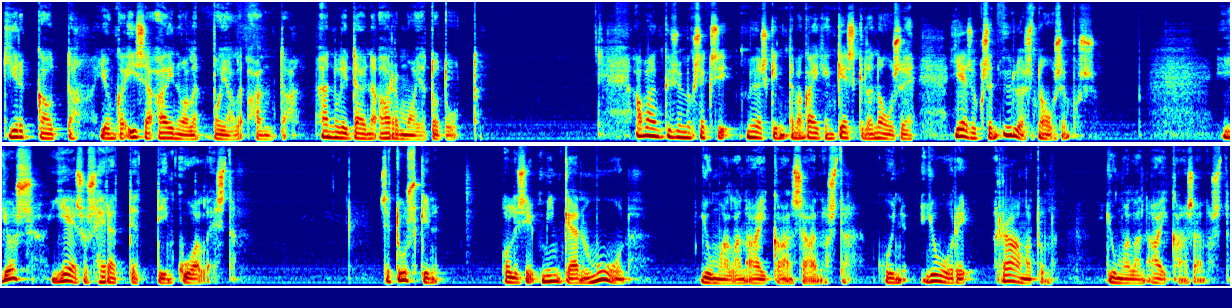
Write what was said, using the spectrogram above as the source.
Kirkkautta, jonka isä ainoalle pojalle antaa. Hän oli täynnä armoa ja totuutta. Avainkysymykseksi myöskin tämän kaiken keskellä nousee Jeesuksen ylösnousemus. Jos Jeesus herätettiin kuolleista, se tuskin olisi minkään muun Jumalan aikaansaannosta kuin juuri raamatun Jumalan aikaansaannosta.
